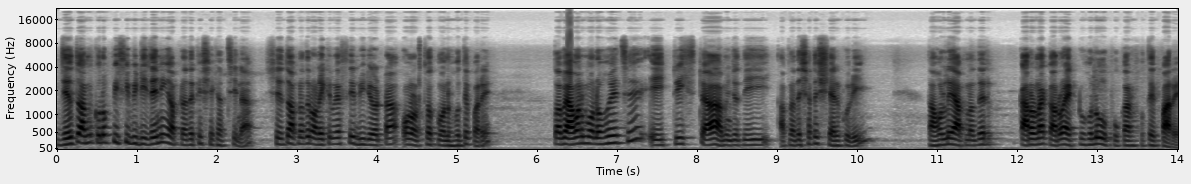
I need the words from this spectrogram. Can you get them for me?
যেহেতু আমি কোনো পিসিবি ডিজাইনিং আপনাদেরকে শেখাচ্ছি না, সেহেতু আপনাদের অনেকের কাছে এই ভিডিওটা অনর্থক মনে হতে পারে। তবে আমার মনে হয়েছে এই ট্রিক্সটা আমি যদি আপনাদের সাথে শেয়ার করি, তাহলে আপনাদের কারও না কারও একটু হলেও উপকার হতে পারে।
